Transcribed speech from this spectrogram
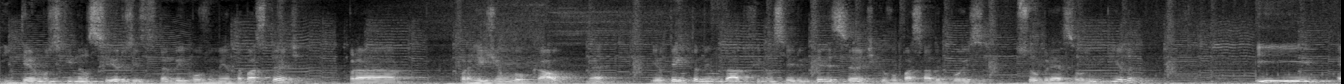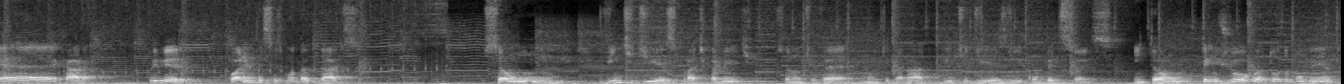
em termos financeiros isso também movimenta bastante para a região local, né? Eu tenho também um dado financeiro interessante que eu vou passar depois sobre essa Olimpíada. E é, cara, primeiro, 46 modalidades, são 20 dias praticamente, se eu não tiver muito enganado, 20 dias de competições Então tem jogo a todo momento,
